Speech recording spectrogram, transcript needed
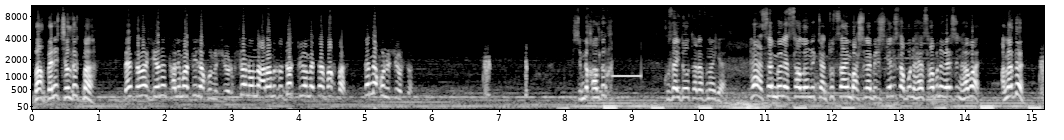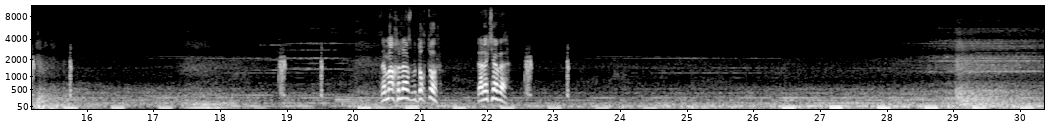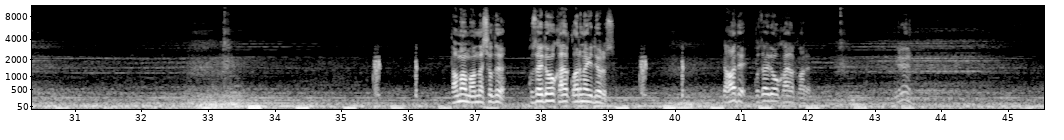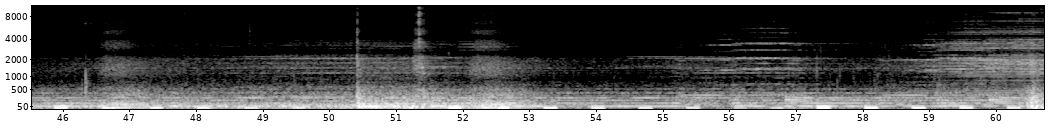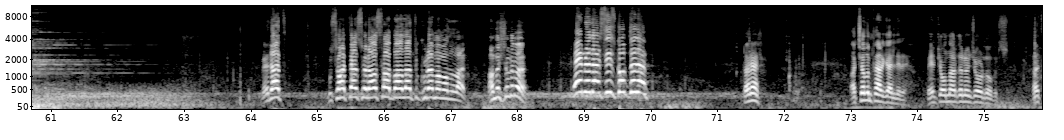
Bak beni çıldırtma. Ben sana Cihan'ın talimatıyla konuşuyorum. Şu an onunla aramızda 4 kilometre fark var. Sen ne konuşuyorsun? Şimdi kaldır kuzeydoğu tarafına gel. He sen böyle sallanırken tutsayın başına bir iş gelirse bunun hesabını versin Heval. Anladın? Zaman hılaz bu doktor. Dereke ver. Tamam anlaşıldı. Kuzeydoğu kayaklarına gidiyoruz. Ya hadi Kuzeydoğu kayalıkları. Yürüyün. Vedat! Bu saatten sonra asla bağlantı kuramamalılar. Anlaşıldı mı? Emredersiniz komutanım. Taner. Açalım pergelleri. Belki onlardan önce orada oluruz. Hadi.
